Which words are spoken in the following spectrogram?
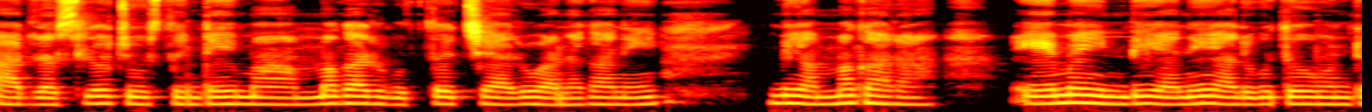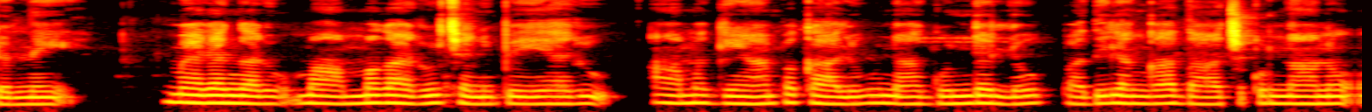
ఆ డ్రెస్లో చూస్తుంటే మా అమ్మగారు గుర్తొచ్చారు అనగానే మీ అమ్మగారా? ఏమైంది అని అడుగుతూ ఉంటుంది. మేడం గారు మా అమ్మగారు చనిపోయారు. ఆమె జ్ఞాపకాలు నా గుండెల్లో పదిలంగా దాచుకున్నాను.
